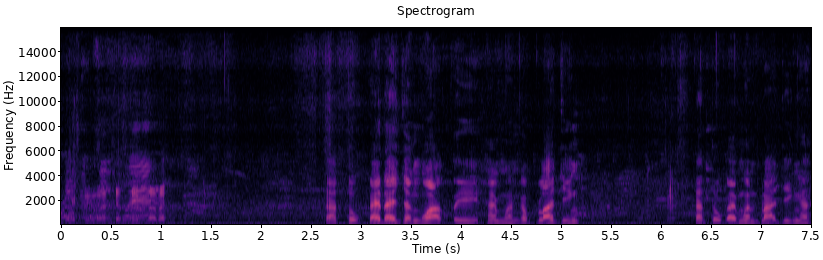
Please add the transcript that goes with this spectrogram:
เราคิดว่าจะติดแล้วแหละกระตุกใกล้ได้จังหวะตีให้เหมือนกับปลาจริงกระตุกไอ้เหมือนปลาจริงอะ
